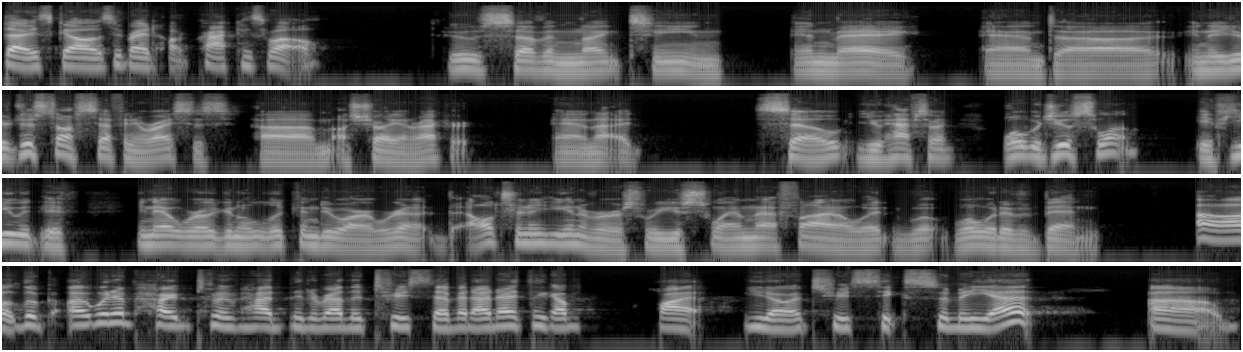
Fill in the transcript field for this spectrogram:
those girls a red hot crack as well. Two seven nineteen in May, and uh, you know you're just off Stephanie Rice's um, Australian record, and I. So you have to. What would you have swum if you if you know we're going to look into our we're going to the alternate universe where you swam that final? What, what what would have been? Oh look, I would have hoped to have had been around the two seven. I don't think I'm quite you know a two six for me yet. Um,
